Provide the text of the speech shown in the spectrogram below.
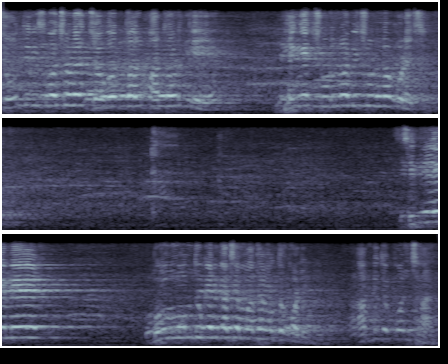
চৌত্রিশ বছরের জগদ্দল পাথরকে ভেঙে চূর্ণ বিচূর্ণ করেছে। সিপিএম এর বোম বন্দুকের কাছে মাথা নত করেন। আপনি তো কোন ছাড়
